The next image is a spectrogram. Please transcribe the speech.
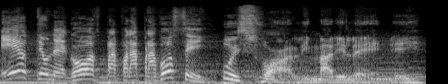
eu tenho um negócio pra falar pra vocês. Pois fale, Marilene.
